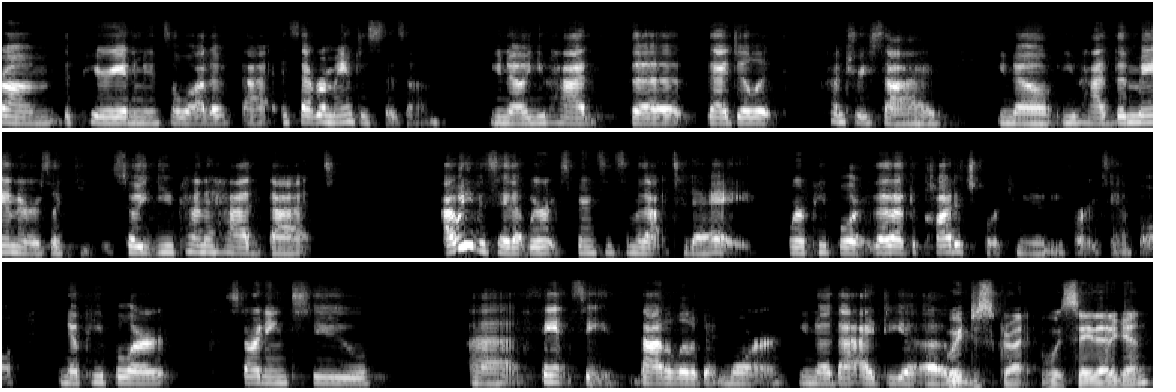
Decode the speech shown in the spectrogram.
from the period, I mean it's a lot of that. It's that romanticism. You know, you had the the idyllic countryside. You know, you had the manners, like so you kind of had that I would even say that we're experiencing some of that today, where people are that the cottage core community, for example, you know, people are starting to uh, fancy that a little bit more. You know, that idea of wait, describe. Say that again.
